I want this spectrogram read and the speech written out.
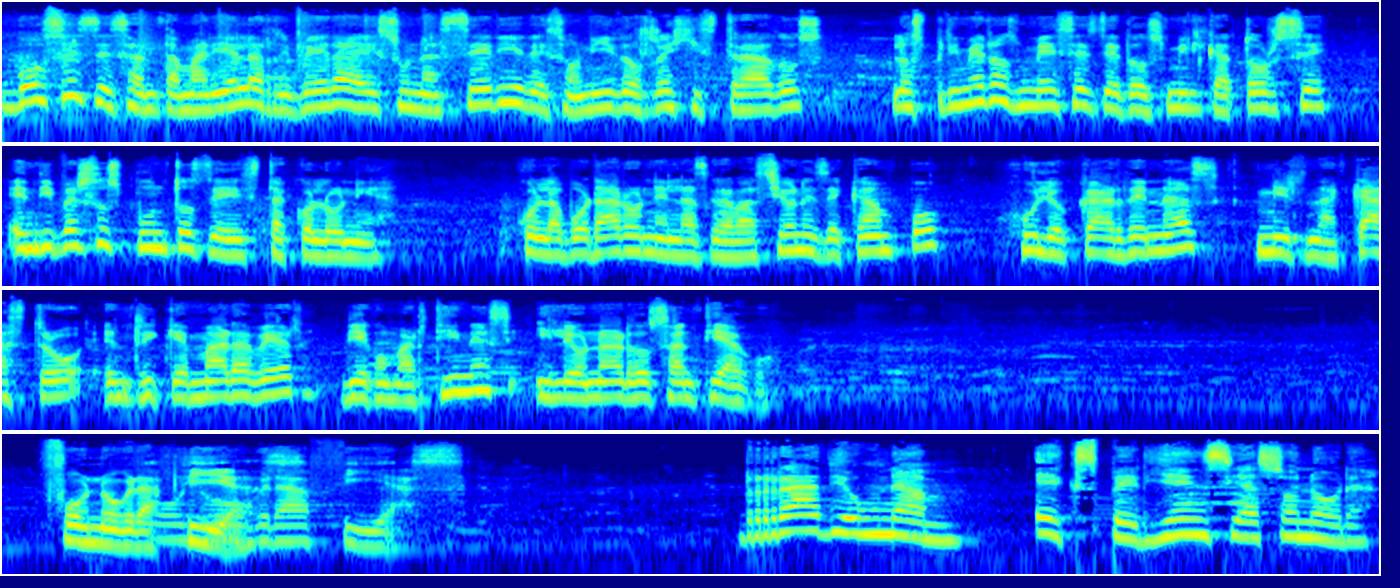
Voces de Santa María la Ribera es una serie de sonidos registrados los primeros meses de 2014 en diversos puntos de esta colonia. Colaboraron en las grabaciones de campo Julio Cárdenas, Mirna Castro, Enrique Maraver, Diego Martínez y Leonardo Santiago. Fonografías. Fonografías. Radio UNAM, experiencia sonora.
